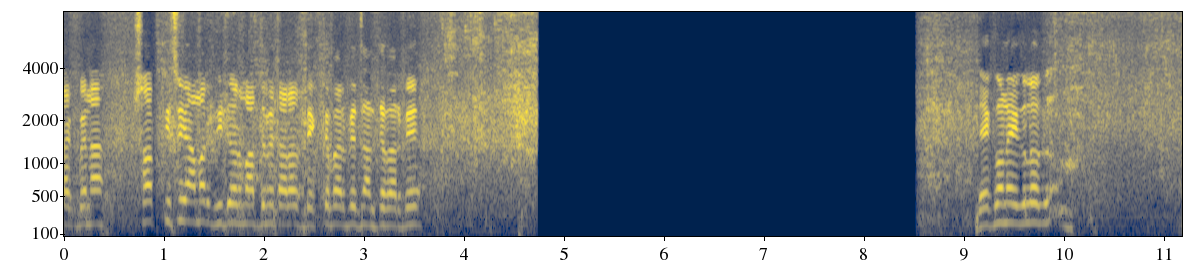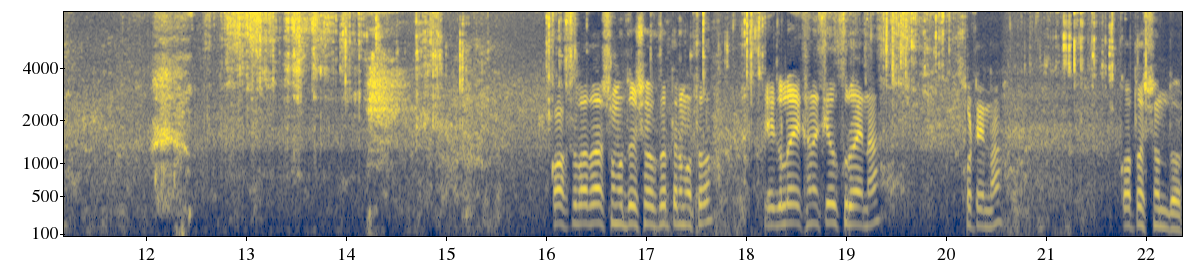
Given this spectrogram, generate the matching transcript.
থাকবে না। সব কিছুই আমার ভিডিওর মাধ্যমে তারা দেখতে পারবে, জানতে পারবে। দেখুন, এগুলো কক্সবাজার সমুদ্র সৈকতের মতো। এগুলো এখানে কেউ কুড়ায় না, ফোটে না। কত সুন্দর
